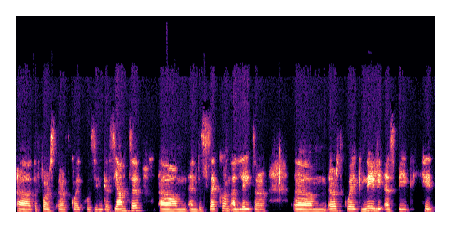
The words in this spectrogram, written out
Uh, the first earthquake was in Gaziantep, um, and the second, a later um, earthquake, nearly as big, hit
